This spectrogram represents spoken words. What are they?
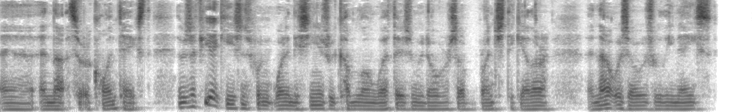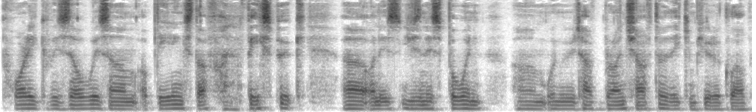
uh, in that sort of context. There was a few occasions when one of the seniors would come along with us and we'd always have brunch together, and that was always really nice. Pádraig was always um, updating stuff on Facebook, uh, on his using his phone um, when we would have brunch after the computer club.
